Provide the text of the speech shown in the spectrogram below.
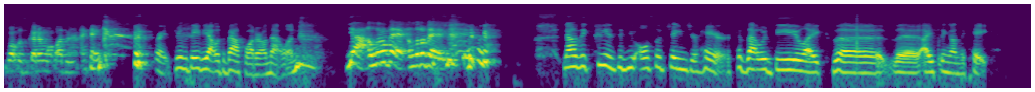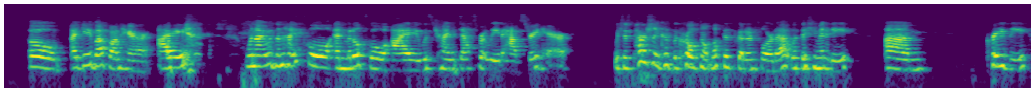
what was good and what wasn't, I think. right. Threw the baby out with the bathwater on that one. yeah, a little bit, a little bit. now the key is did you also change your hair? Because that would be like the the icing on the cake. Oh, I gave up on hair. I when I was in high school and middle school, I was trying desperately to have straight hair, which is partially because the curls don't look this good in Florida with the humidity. Um, crazy,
